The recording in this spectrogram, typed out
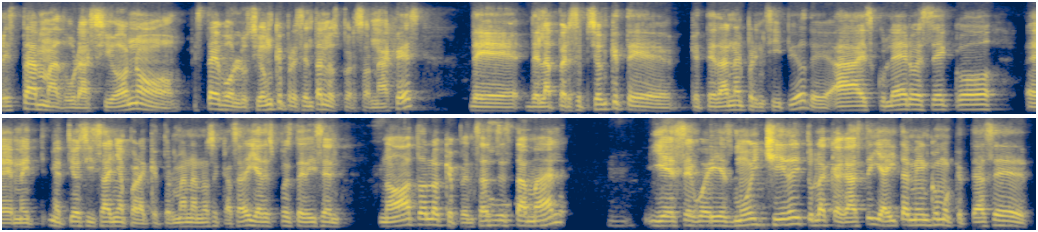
esta maduración o esta evolución que presentan los personajes de, la percepción que te, te dan al principio, de, ah, es culero, es seco, eh, metió cizaña para que tu hermana no se casara, y ya después te dicen, no, todo lo que pensaste está mal, y ese güey es muy chido y tú la cagaste, y ahí también como que te hace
